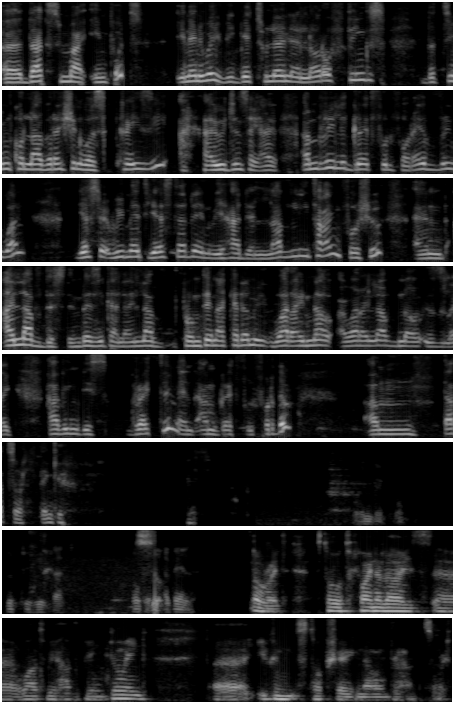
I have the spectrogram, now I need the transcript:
Uh, that's my input. In any way we get to learn a lot of things. The team collaboration was crazy. I, I wouldn't say I, i'm really grateful for everyone. Yesterday we met yesterday and we had a lovely time for sure. And i love this thing. Basically i love from 10 academy. What i know what i love now is like having this great team and i'm grateful for them um that's all thank you Wonderful. Good to hear that. Okay, So- Abel. All right. So to finalize uh, what we have been doing, uh, you can stop sharing now, Brad. Sorry.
